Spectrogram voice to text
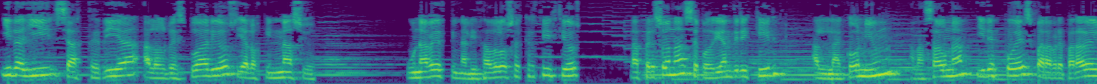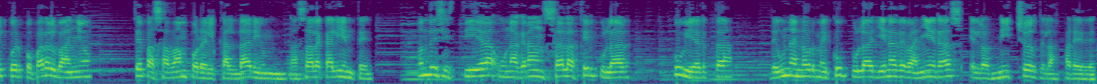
y de allí se accedía a los vestuarios y a los gimnasios. Una vez finalizados los ejercicios, las personas se podrían dirigir al laconium, a la sauna, y después, para preparar el cuerpo para el baño, se pasaban por el caldarium, la sala caliente, donde existía una gran sala circular cubierta de una enorme cúpula llena de bañeras en los nichos de las paredes.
